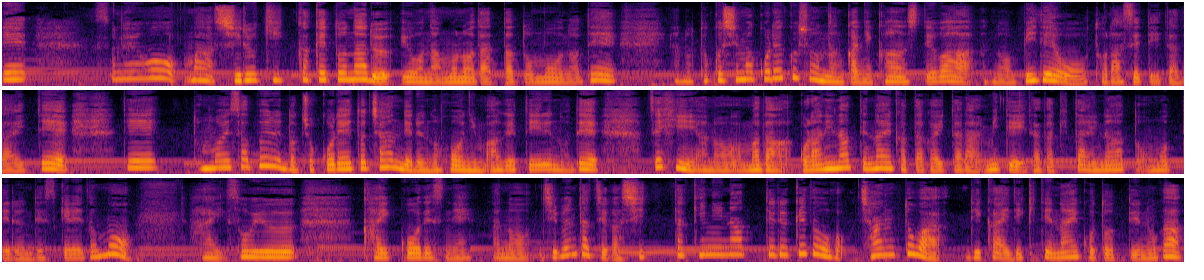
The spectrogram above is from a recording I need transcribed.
でそれをまあ知るきっかけとなるようなものだったと思うのであの徳島コレクションなんかに関してはあのビデオを撮らせていただいてでともえサブールのチョコレートチャンネルの方にも上げているのでぜひあのまだご覧になってない方がいたら見ていただきたいなと思ってるんですけれども、はい、そういう開口ですね。あの自分たちが知った気になってるけどちゃんとは理解できてないことっていうのが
